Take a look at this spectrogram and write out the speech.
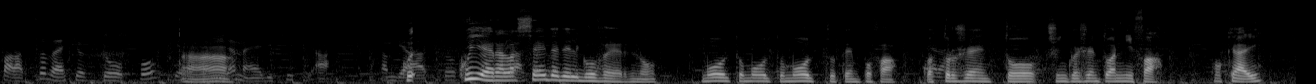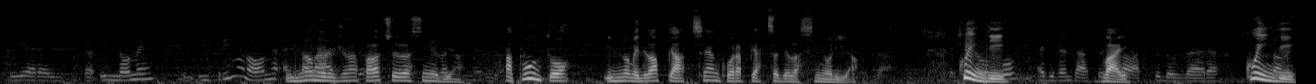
Palazzo Vecchio dopo che Ah. la famiglia Medici si ha cambiato. Qui era la cambiato. sede del governo, molto molto molto tempo fa, 400-500 anni fa, ok? Qui era il, eh, il nome, il, il primo nome è Il nome originale Palazzo della della Signoria. Signoria. Appunto il nome della piazza è ancora Piazza della Signoria. Perché Quindi- è diventato vai. il palazzo dove era Quindi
